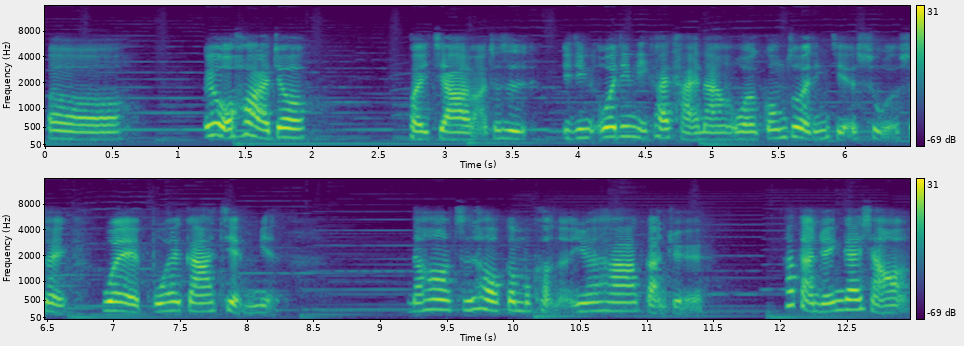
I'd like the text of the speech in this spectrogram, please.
呃因为我后来就回家了嘛，就是已经我已经离开台南，我的工作已经结束了，所以我也不会跟他见面。然后之后更不可能，因为他感觉。他感觉应该想要，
